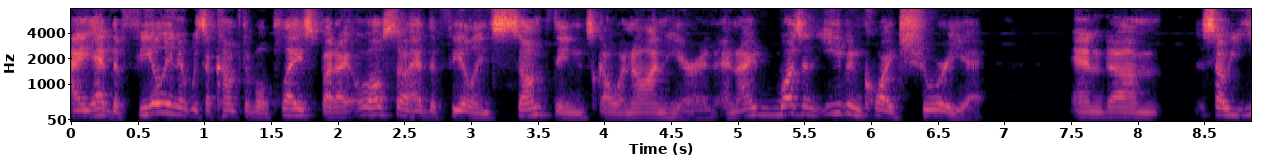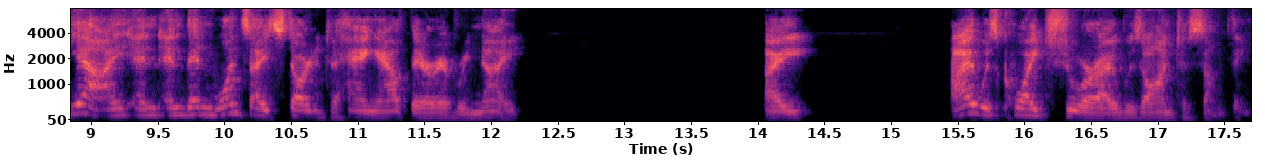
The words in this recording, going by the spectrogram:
I had the feeling it was a comfortable place, but I also had the feeling something's going on here, and, and I wasn't even quite sure yet. And um, so, yeah, I and and then once I started to hang out there every night, I I was quite sure I was on to something.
